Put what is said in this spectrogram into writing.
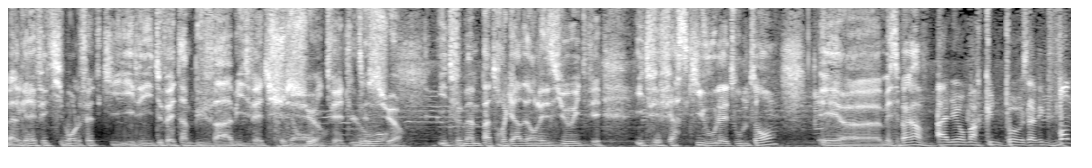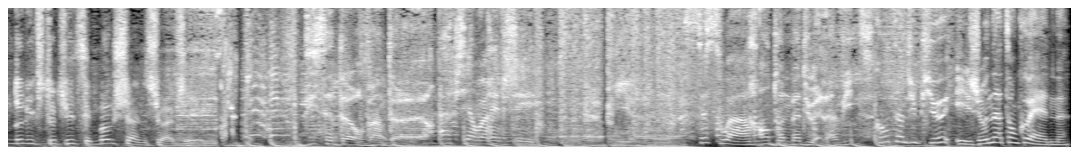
malgré effectivement le fait qu'il il devait être imbuvable, il devait être chiant, sûr, il devait être lourd, sûr. il devait même pas te regarder dans les yeux, il devait, il devait faire ce qu'il voulait tout le temps. Et euh, mais c'est pas grave. Allez, on marque une pause avec Vente de luxe tout de suite, c'est Motion sur FG. 17h20h. Happy Hour FG. Ce soir, Antoine Baduel invite Quentin Dupieux et Jonathan Cohen.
